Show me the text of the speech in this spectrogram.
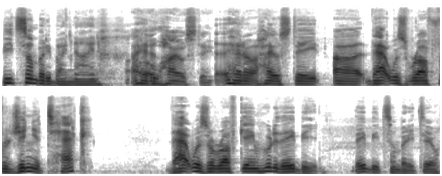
beat somebody by nine. I had a- Ohio State. I had Ohio State. Uh, that was rough. Virginia Tech. That was a rough game. Who did they beat? They beat somebody too.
